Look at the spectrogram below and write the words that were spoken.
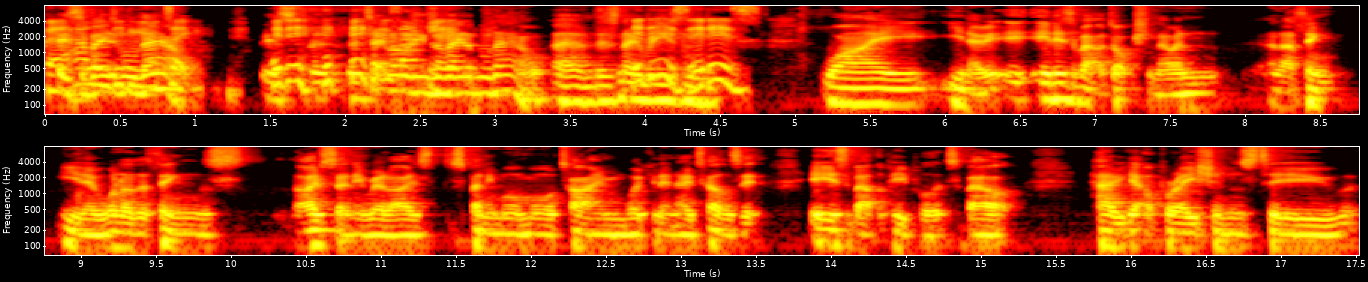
but it's available now. Take... It's, the, the technology is available now. Um, there's no it reason. Is, it is. Why you know it, it is about adoption though, and and I think you know one of the things I've certainly realised spending more and more time working in hotels, it it is about the people. It's about how you get operations to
